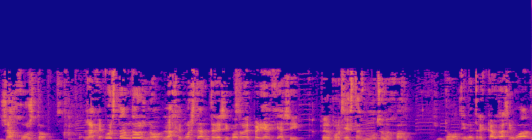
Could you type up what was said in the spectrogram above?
O sea, justo. Las que cuestan dos, no. Las que cuestan tres y cuatro de experiencia, sí. Pero porque esta es mucho mejor. No, tiene tres cargas igual.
